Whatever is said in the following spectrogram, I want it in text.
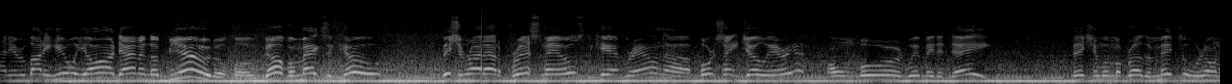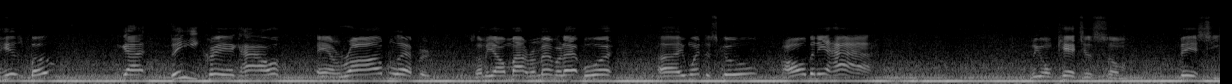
All right, everybody, here we are down in the beautiful Gulf of Mexico, fishing right out of Presnell's, the campground, uh, Port St. Joe area. On board with me today, fishing with my brother Mitchell. We're on his boat. We got the Craig Howell and Rob Leopard. Some of y'all might remember that boy. Uh, he went to school, Albany High. We're gonna catch us some fishy.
